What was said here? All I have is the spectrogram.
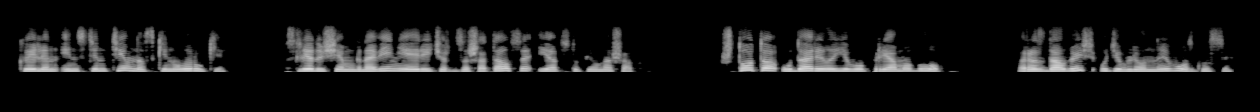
Кэлен инстинктивно вскинула руки. В следующее мгновение Ричард зашатался и отступил на шаг. Что-то ударило его прямо в лоб. Раздались удивленные возгласы.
